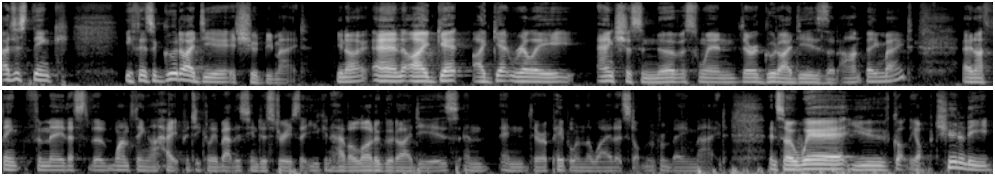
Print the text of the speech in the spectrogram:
I just think if there's a good idea, it should be made. You know, and I get I get really anxious and nervous when there are good ideas that aren't being made. And I think for me, that's the one thing I hate particularly about this industry is that you can have a lot of good ideas and, and there are people in the way that stop them from being made. And so, where you've got the opportunity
